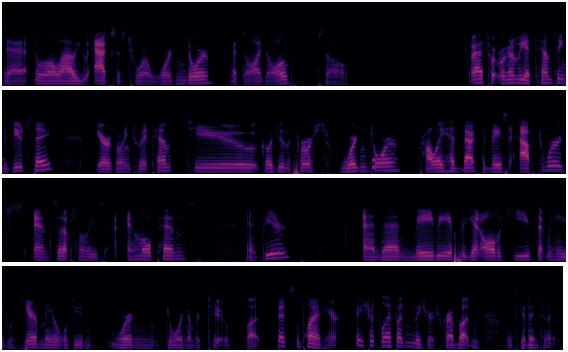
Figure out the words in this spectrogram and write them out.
that will allow you access to our warden door. That's all I know of. So that's what we're going to be attempting to do today. We are going to attempt to go do the first warden door, probably head back to base afterwards and set up some of these animal pens and feeders. And then maybe if we get all the keys that we need in here, maybe we'll do warden door number two. But that's the plan here. Make sure to like button, make sure to subscribe button. Let's get into it.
